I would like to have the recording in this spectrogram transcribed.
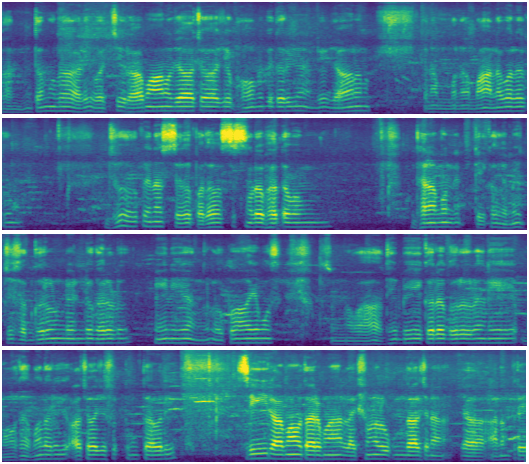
బంతములాడి వచ్చి రామానుజాచార్య భూమికి దర్యండి జానను నమ్మున మానవులకు జోపిన పదాస్త సులభతవం ధనము నెట్టి సద్గురుండెండు గరుడు మీనియంగులు ఉపాయము సున్నవాధి భీకర గురులని మోదమలరి ఆచార్య సుక్తముక్తావలి శ్రీరామావతారమున లక్ష్మణ రూపం దాల్చిన యా అనంతరే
